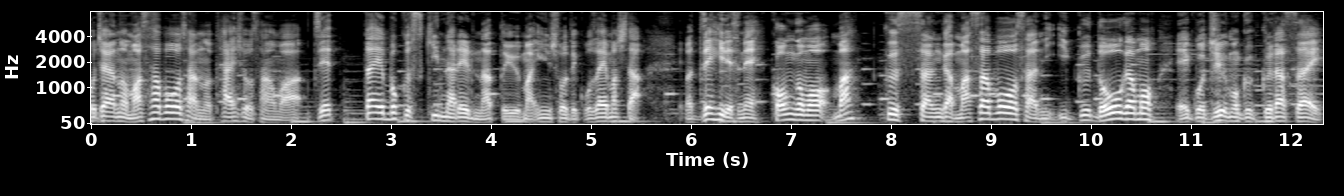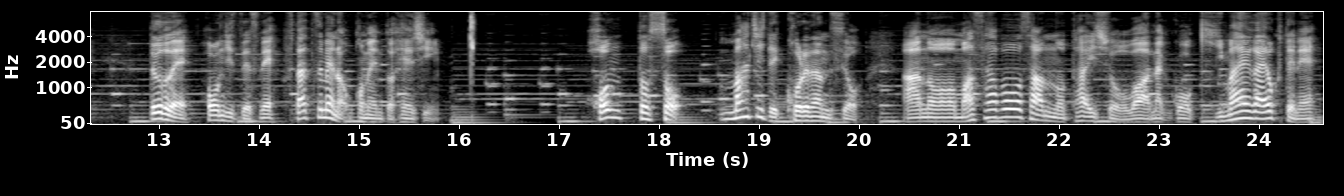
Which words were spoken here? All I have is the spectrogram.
こちらのマサボーさんの大将さんは、絶対僕好きになれるなという、まあ、印象でございました。まあ、ぜひですね、今後もマッックスさんがマサボーさんに行く動画も、えご注目ください。ということで、本日ですね、二つ目のコメント返信。ほんとそう。マジでこれなんですよ。あの、マサボーさんの大将は、なんかこう、気前が良くてね、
